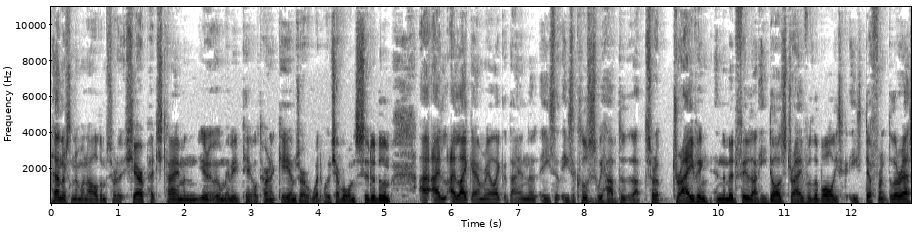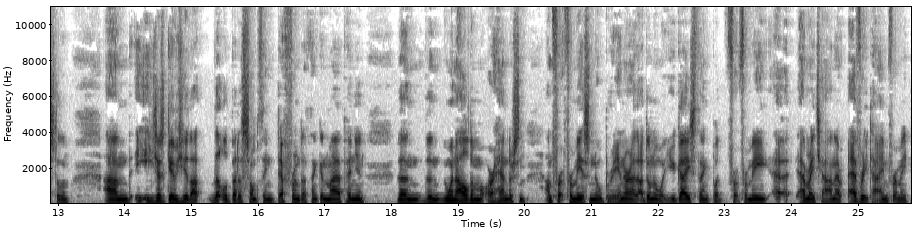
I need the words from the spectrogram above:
Henderson and Wijnaldum sort of share pitch time and, you know, maybe take alternate games or whichever one suited to them. I, I, I like Emre. I like the Dian. He's, he's the closest we have to that sort of driving in the midfield and he does drive with the ball. He's, he's different to the rest of them. And he, he just gives you that little bit of something different, I think, in my opinion than than Wijnaldum or Henderson. And for, for me, it's a no brainer. I, I, don't know what you guys think, but for, for me, uh, Emre Can every time for me.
